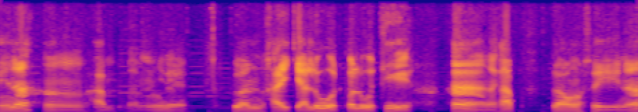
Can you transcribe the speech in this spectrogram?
นี้นะอืมครับตามนี้เลย ส่วนใครจะรูดก็รูดที่ห้านะครับ ลองสี่นะ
